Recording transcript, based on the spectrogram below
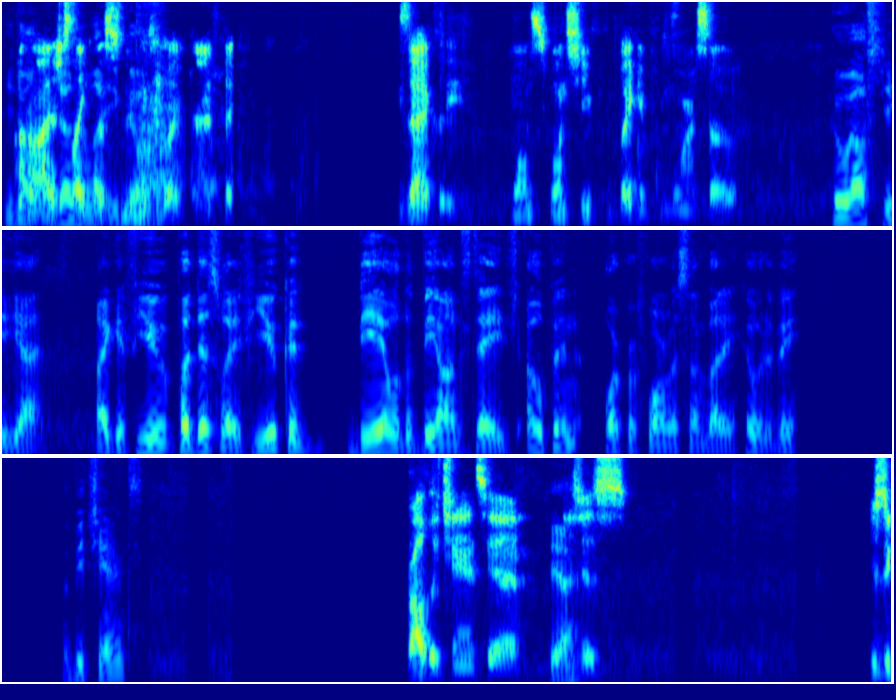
you don't, I, don't know, I just like listening to music like that. Thing. Exactly. Once once you like it for more, so. Who else do you got? Like if you put this way, if you could be able to be on stage, open or perform with somebody, who would it be? Would be Chance? Probably Chance, yeah. Yeah. He's just he's a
